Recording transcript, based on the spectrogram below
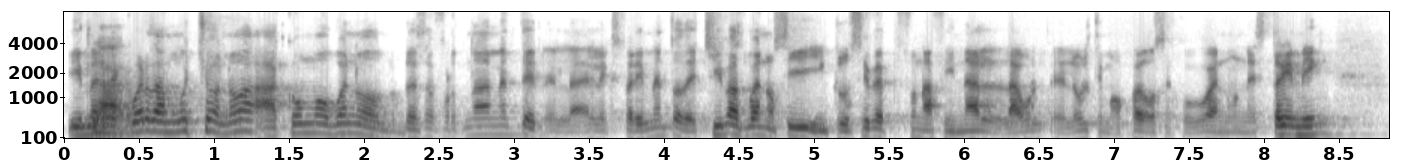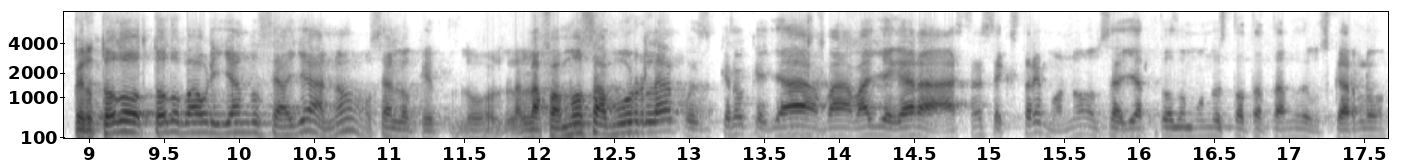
Y me Claro. recuerda mucho, ¿no? A cómo, bueno, desafortunadamente el, el experimento de Chivas, bueno, sí, inclusive pues una final, la el último juego se jugó en un streaming, pero todo, todo va brillándose allá, ¿no? O sea, lo que, lo- la, la famosa burla, pues creo que ya va, va a llegar a- hasta ese extremo, ¿no? O sea, ya todo el mundo está tratando de buscarlo,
